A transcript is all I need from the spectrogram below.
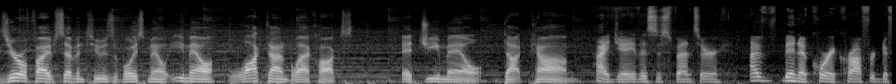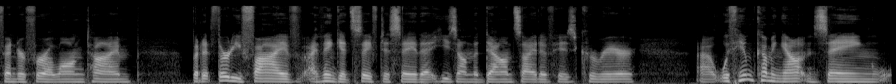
0572 is a voicemail. Email lockedonblackhawks at gmail.com. Hi, Jay. This is Spencer. I've been a Corey Crawford defender for a long time, but at 35, I think it's safe to say that he's on the downside of his career. Uh, with him coming out and saying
